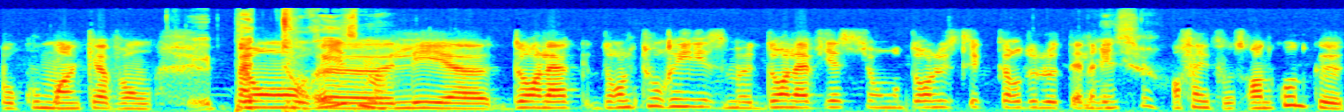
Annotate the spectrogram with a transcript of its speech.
beaucoup moins qu'avant. Dans, tourisme. Euh, les, euh, dans, la, dans le tourisme, dans l'aviation, dans le secteur de l'hôtellerie. Enfin, il faut se rendre compte que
